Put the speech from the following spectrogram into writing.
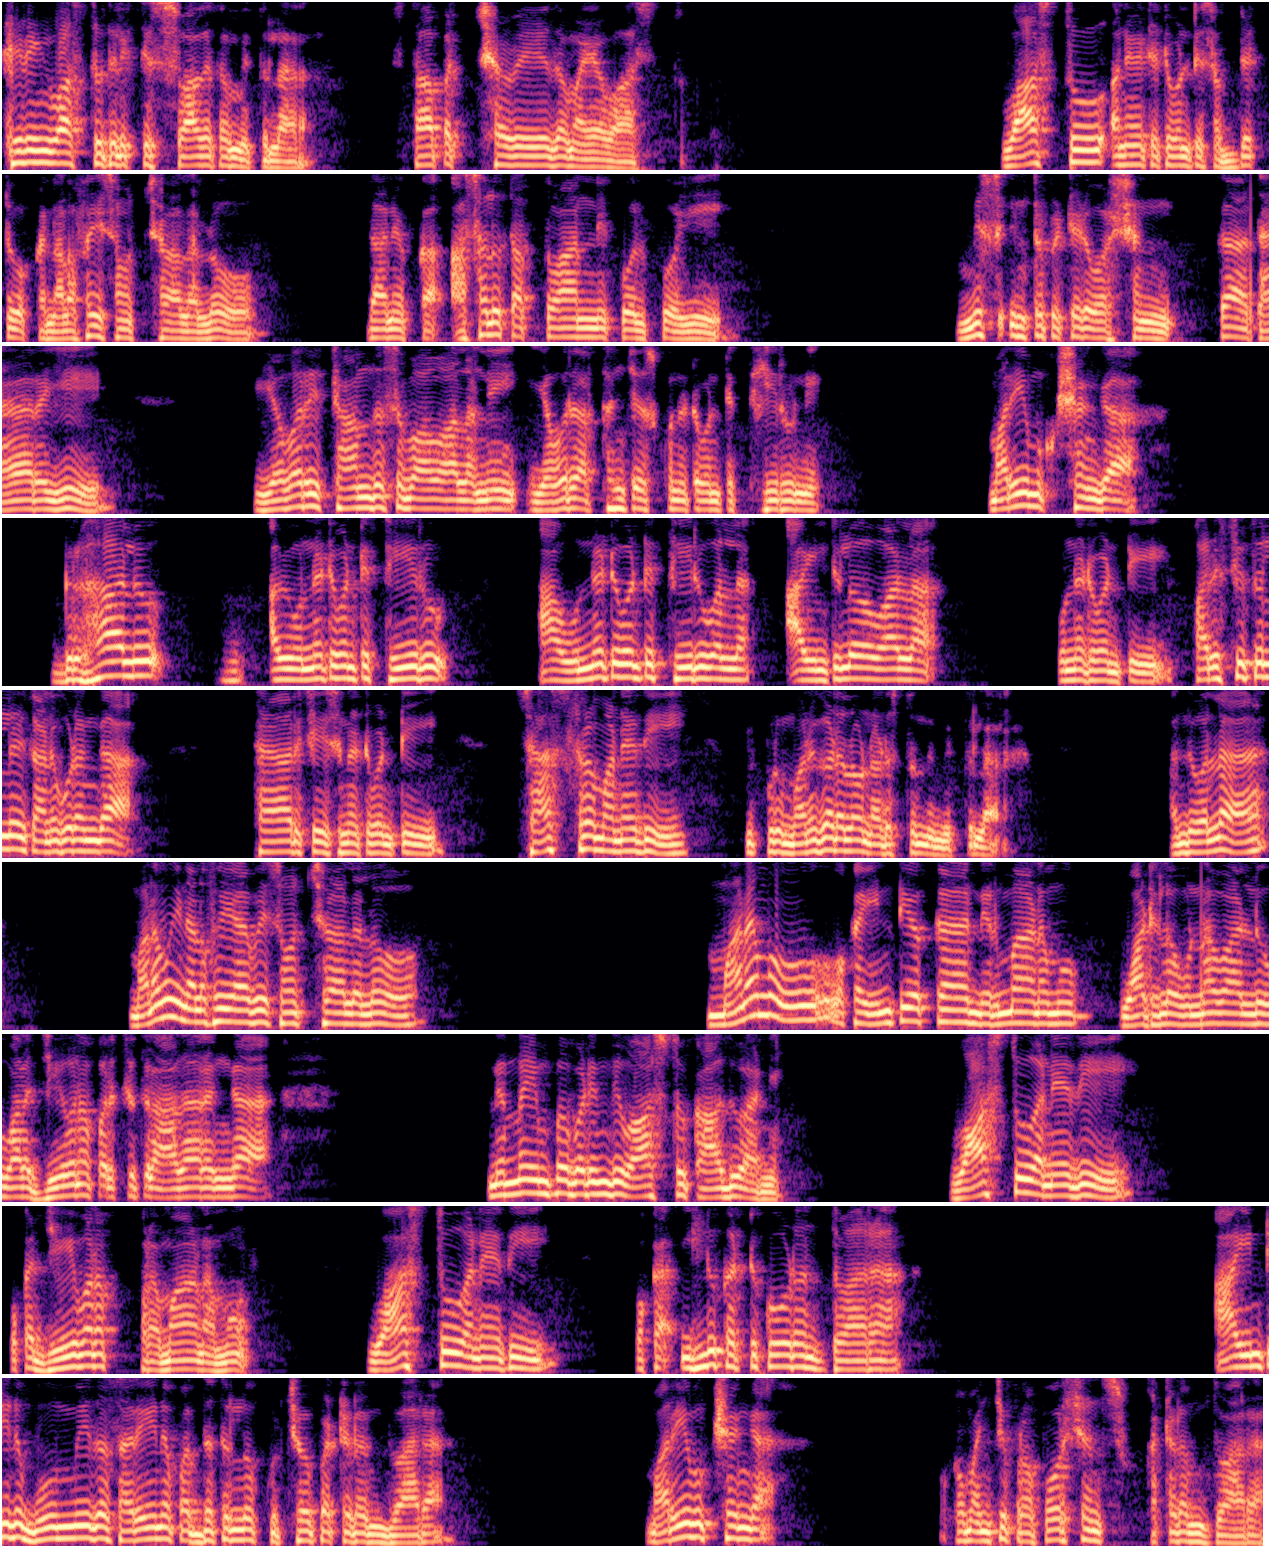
Healing వాస్తు తెలికి స్వాగతం మిత్రులారా. స్థాపచ్చవేదమయ వాస్తు వాస్తు అనేటటువంటి సబ్జెక్టు ఒక నలభై సంవత్సరాలలో దాని యొక్క అసలు తత్వాన్ని కోల్పోయి మిస్ఇంటర్ప్రిటెడ్ వర్షన్గా తయారయ్యి ఎవరి ఛాందస భావాలని ఎవరి అర్థం చేసుకునేటువంటి తీరుని మరీ ముఖ్యంగా గృహాలు అవి ఉన్నటువంటి తీరు ఆ ఉన్నటువంటి తీరు వల్ల ఆ ఇంటిలో వాళ్ళ ఉన్నటువంటి పరిస్థితులకు అనుగుణంగా తయారు చేసినటువంటి శాస్త్రం అనేది ఇప్పుడు మనుగడలో నడుస్తుంది మిత్రులారా. అందువల్ల మనము ఈ నలభై యాభై సంవత్సరాలలో మనము ఒక ఇంటి యొక్క నిర్మాణము వాటిలో ఉన్నవాళ్ళు వాళ్ళ జీవన పరిస్థితుల ఆధారంగా నిర్ణయింపబడింది వాస్తు కాదు అని. వాస్తు అనేది ఒక జీవన ప్రమాణము. వాస్తు అనేది ఒక ఇల్లు కట్టుకోవడం ద్వారా ఆ ఇంటిని భూమి మీద సరైన పద్ధతుల్లో కూర్చోపెట్టడం ద్వారా మరీ ముఖ్యంగా ఒక మంచి ప్రపోర్షన్స్ కట్టడం ద్వారా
